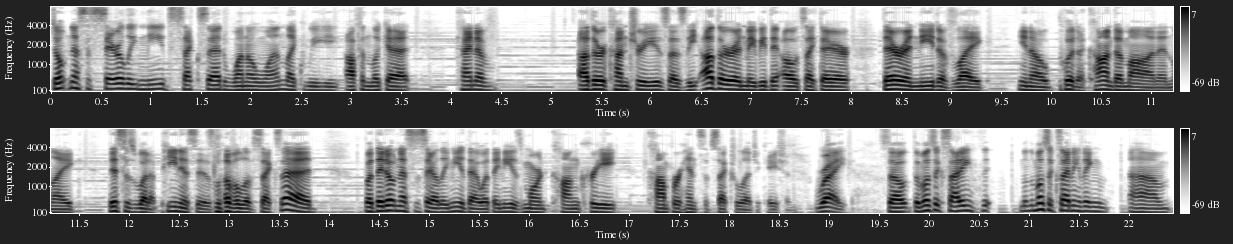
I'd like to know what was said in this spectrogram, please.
don't necessarily need sex ed 101 like we often look at kind of other countries as the other and maybe they oh it's like they're they're in need of like you know put a condom on and like this is what a penis is level of sex ed but they don't necessarily need that what they need is more concrete comprehensive sexual education Right. so the most exciting, th- the most exciting thing, um,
